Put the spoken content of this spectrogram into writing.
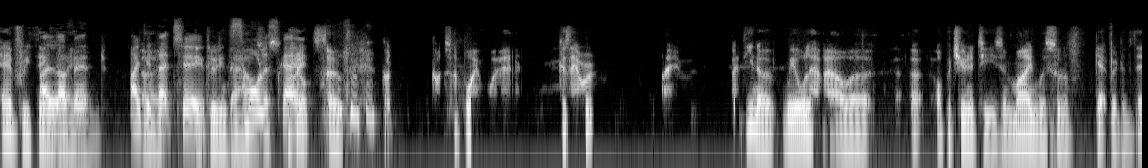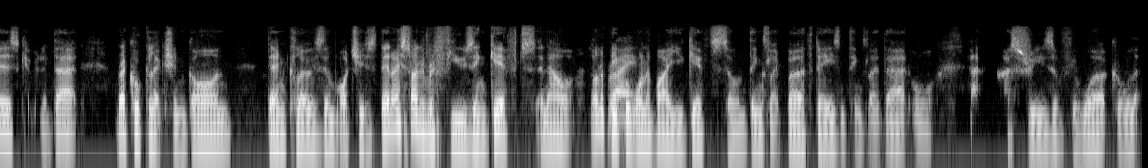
everything. I love I it. Owned, I did uh, that too, including the smaller houses, scale. Right? So got, got to the point where because they were, but you know, we all have our uh, opportunities, and mine was sort of get rid of this, get rid of that. Record collection gone, then clothes, then watches. Then I started refusing gifts, and now a lot of people right. want to buy you gifts on things like birthdays and things like that, or anniversaries of your work or all that.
